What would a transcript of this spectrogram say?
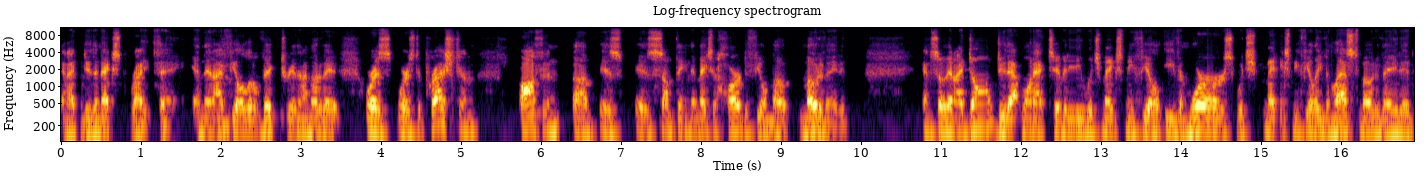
and I do the next right thing, and then I feel a little victory, and then I'm motivated. Whereas whereas depression often uh, is is something that makes it hard to feel mo- motivated. And so then I don't do that one activity, which makes me feel even worse, which makes me feel even less motivated,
